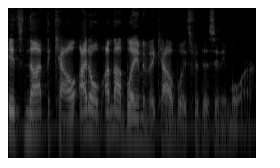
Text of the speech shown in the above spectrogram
it's not the cow. I don't. I'm not blaming the Cowboys for this anymore.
